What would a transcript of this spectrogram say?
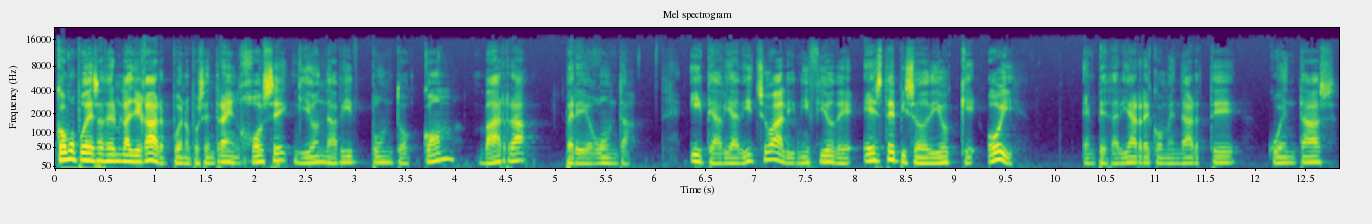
¿Cómo puedes hacérmela llegar? Bueno, pues entra en jose-david.com barra pregunta. Y te había dicho al inicio de este episodio que hoy empezaría a recomendarte cuentas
